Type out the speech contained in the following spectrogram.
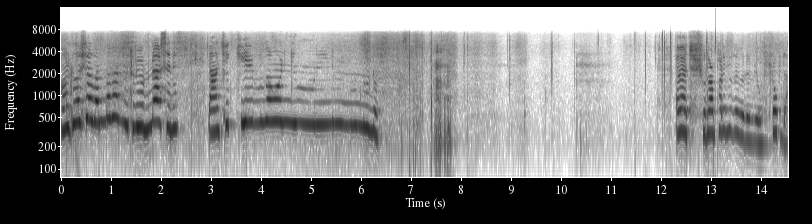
Arkadaşlar ben neden götürüyorum derseniz yani çekeceğim zaman Evet şuradan paramızı da görebiliyoruz. Çok güzel.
